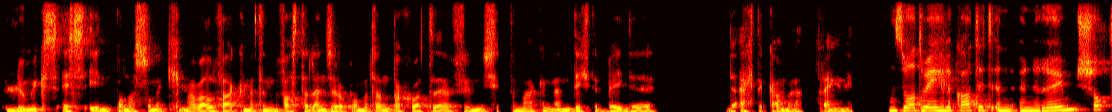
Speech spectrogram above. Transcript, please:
Lumix S1 Panasonic, maar wel vaak met een vaste lens erop om het dan toch wat eh filmischer te maken en dichter bij de, de echte camera te brengen. En zo hadden we eigenlijk altijd een, een ruimshot,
